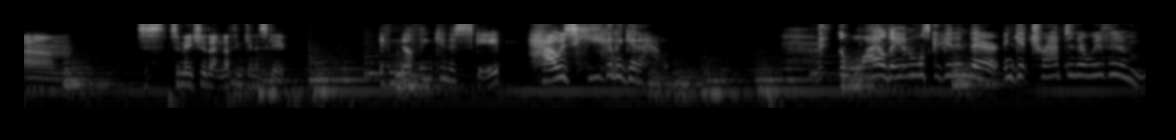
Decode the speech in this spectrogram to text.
um, to to make sure that nothing can escape. If nothing can escape, how is he gonna get out? The, the wild animals could get in there and get trapped in there with him.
